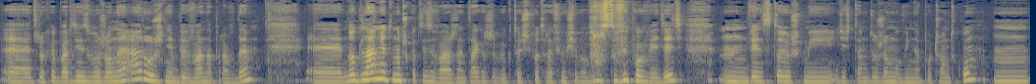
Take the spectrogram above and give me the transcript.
e, trochę bardziej złożone, a różnie bywa naprawdę. E, no dla mnie to na przykład jest ważne, tak, żeby ktoś potrafił się po prostu wypowiedzieć, mm, więc to już mi gdzieś tam dużo mówi na początku. Mm,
